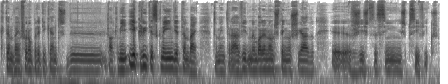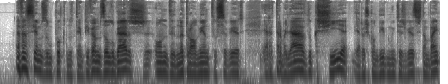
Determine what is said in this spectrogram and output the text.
que também foram praticantes de, de alquimia. E acredita-se que na Índia também, também terá havido, embora não nos tenham chegado uh, registros assim específicos. Avancemos um pouco no tempo e vamos a lugares onde naturalmente o saber era trabalhado, crescia, era escondido muitas vezes também.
